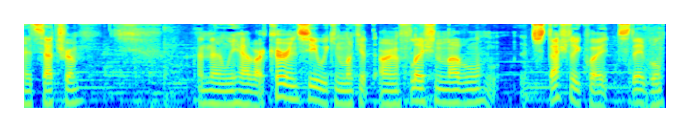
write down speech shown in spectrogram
etc. And then we have our currency. We can look at our inflation level. It's actually quite stable.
